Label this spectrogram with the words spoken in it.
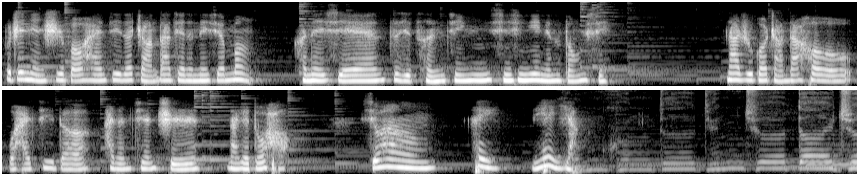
不知你是否还记得长大前的那些梦和那些自己曾经心心念念的东西？那如果长大后我还记得，还能坚持，那该多好！希望，嘿，你也一样的电车带着。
